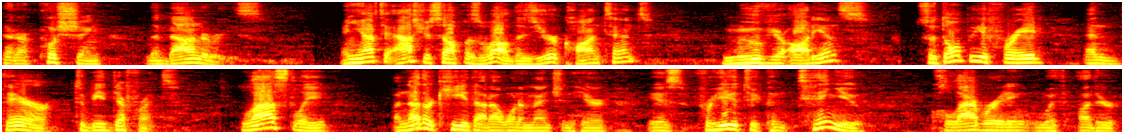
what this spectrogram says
that are pushing the boundaries. And you have to ask yourself as well, does your content move your audience? So don't be afraid and dare to be different. Lastly, another key that I want to mention here is for you to continue collaborating with other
